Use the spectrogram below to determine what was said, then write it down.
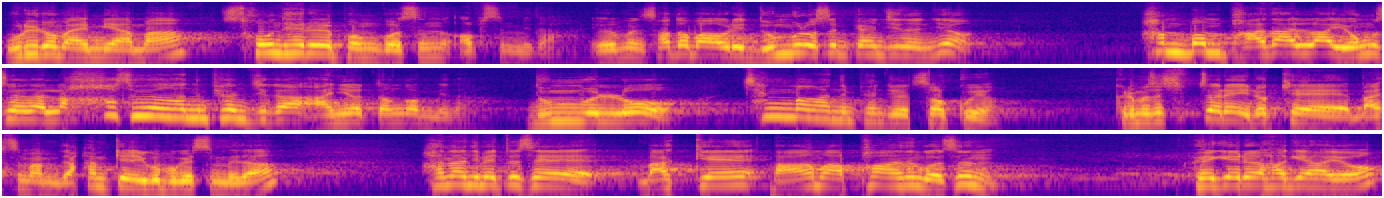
우리로 말미암아 손해를 본 것은 없습니다. 여러분 사도 바울이 눈물로 쓴 편지는요. 한 번 봐달라 용서해달라 하소연하는 편지가 아니었던 겁니다. 눈물로 책망하는 편지를 썼고요. 그러면서 10절에 이렇게 말씀합니다. 함께 읽어보겠습니다. 하나님의 뜻에 맞게 마음 아파하는 것은 회개를 하게 하여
